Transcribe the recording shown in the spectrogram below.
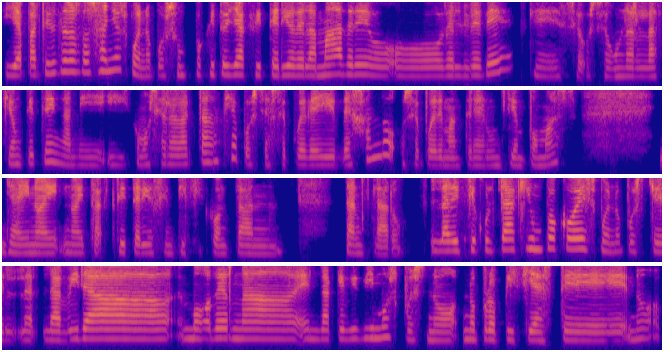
Y a partir de los dos años, bueno, pues un poquito ya criterio de la madre o, del bebé, que según la relación que tengan y, cómo sea la lactancia, pues ya se puede ir dejando o se puede mantener un tiempo más. Y ahí no hay, no hay criterio científico tan, tan claro. La dificultad aquí un poco es, bueno, pues que la, vida moderna en la que vivimos, pues no, no propicia este, ¿no?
